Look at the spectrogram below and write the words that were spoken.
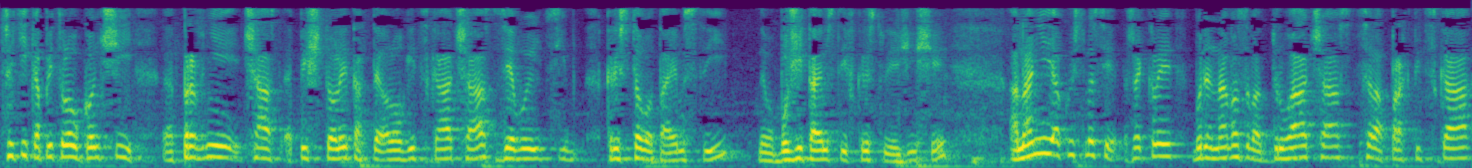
třetí kapitolou končí eh, první část epištoly, ta teologická část, zjevující Kristovo tajemství, nebo boží tajemství v Kristu Ježíši. A na ní, jak už jsme si řekli, bude navazovat druhá část, celá praktická,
